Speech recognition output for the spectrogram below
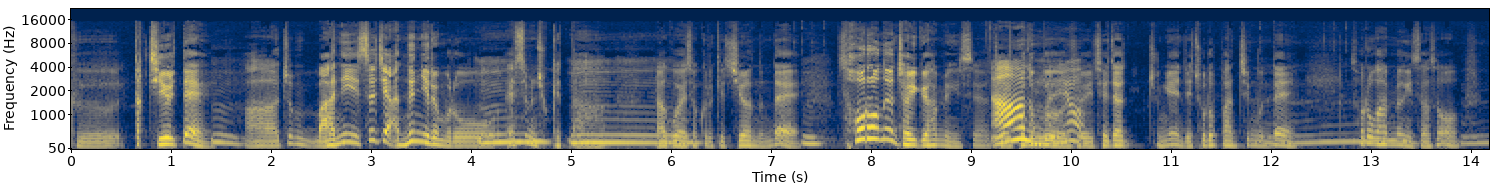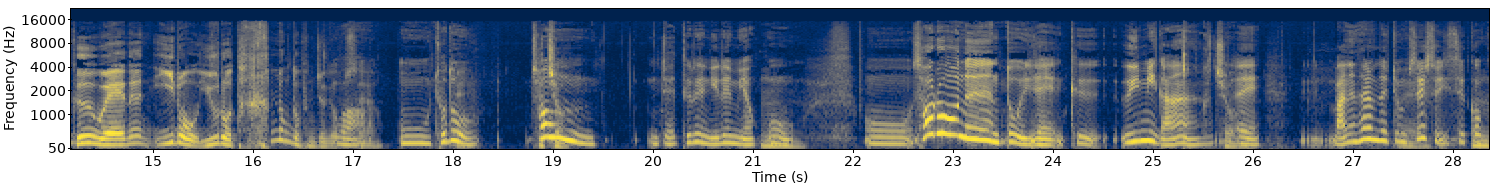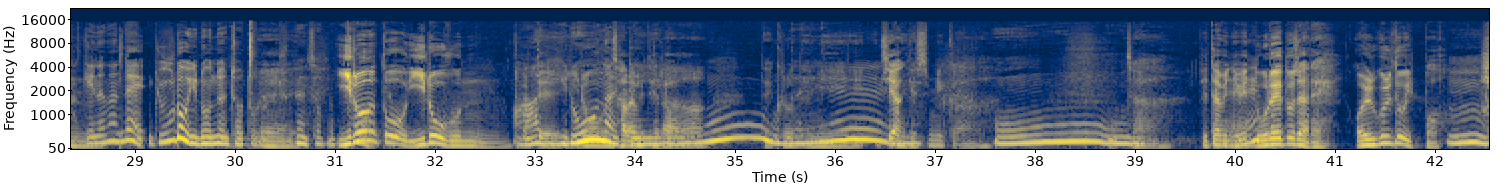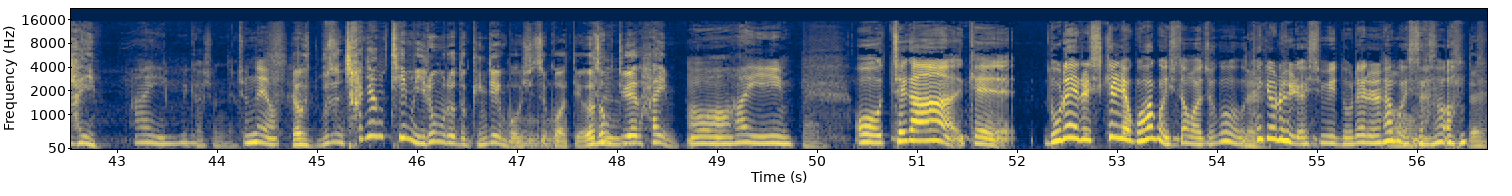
그 딱 지을 때 음. 아, 좀 많이 쓰지 않는 이름으로 음. 했으면 좋겠다. 음. 라고 해서 그렇게 지었는데 음. 서로는 저희 교회 한 명 있어요. 저희 아, 고등부 정말요? 저희 제자 중에 이제 졸업한 친구인데 음. 서로가 한 명 있어서 음. 그 외에는 2로, 유로 다 한 명도 본 적이 와. 없어요. 어, 저도 네. 처음 이제 들은 이름이었고 음. 어, 서로는 또 이제 그 의미가 그쵸. 예, 많은 사람들이 좀 네. 쓸수 있을 것 음. 같기는 한데 유로 이로는 저도 네. 주변에서 못 2로는 또 이로운 아, 이로운 이로운 사람이 되라. 이로. 네, 그런 네. 의미지 않겠습니까? 오. 자, 비타민님이 네. 노래도 잘해. 얼굴도 이뻐. 음. 하임. 하임. 이렇게 하셨네요. 좋네요. 야, 무슨 찬양팀 이름으로도 굉장히 멋있을 것 같아요. 여성 음. 듀엣 하임. 어, 하임. 어. 어, 제가 이렇게 노래를 시키려고 하고 있어가지고 네. 태교를 열심히 노래를 하고 어. 있어서 네.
